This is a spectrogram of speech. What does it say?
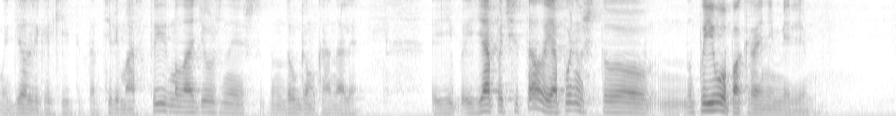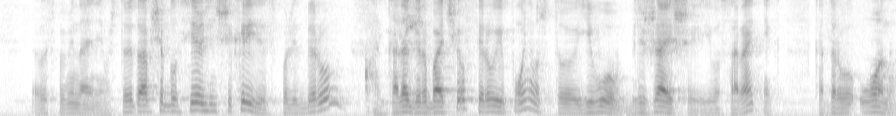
мы делали какие-то там телемосты молодежные, что-то на другом канале. И я почитал, я понял, что, ну, по его, по крайней мере, воспоминаниям, что это вообще был серьезнейший кризис в Политбюро, когда Горбачев впервые понял, что его ближайший, его соратник, которого он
